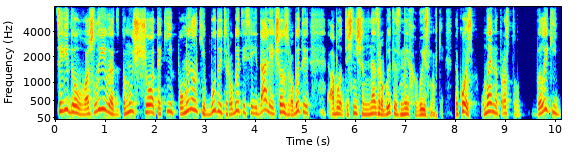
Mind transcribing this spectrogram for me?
Це відео важливе, тому що такі помилки будуть робитися і далі, якщо зробити або точніше не зробити з них висновки. Так ось у мене просто великий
